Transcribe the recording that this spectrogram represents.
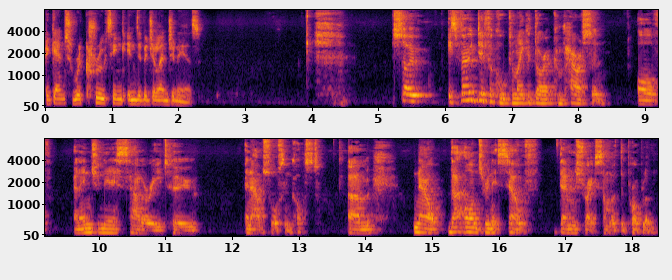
against recruiting individual engineers? So it's very difficult to make a direct comparison of an engineer's salary to an outsourcing cost. Um, now, that answer in itself demonstrates some of the problem.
